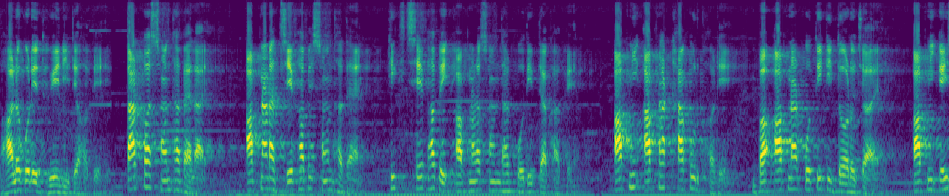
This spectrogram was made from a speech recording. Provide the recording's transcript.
ভালো করে ধুয়ে নিতে হবে। তারপর সন্ধ্যাবেলায় আপনারা যেভাবে সন্ধ্যা দেন, ঠিক সেভাবে আপনারা সন্ধ্যার প্রদীপ দেখাবেন আপনি আপনার ঠাকুর ঘরে বা আপনার প্রতিটি দরজায় আপনি এই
